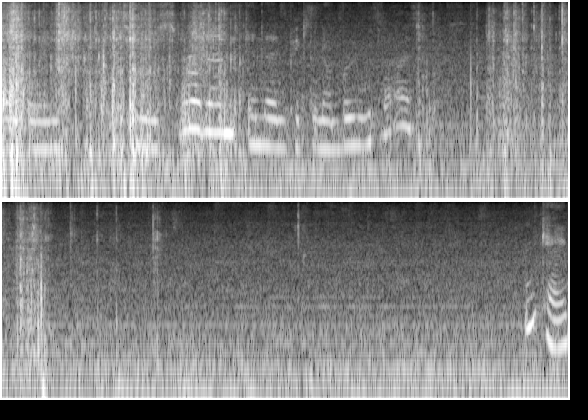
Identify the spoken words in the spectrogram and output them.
I'm going to swirl them and then pick the number with my eyes. Okay.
